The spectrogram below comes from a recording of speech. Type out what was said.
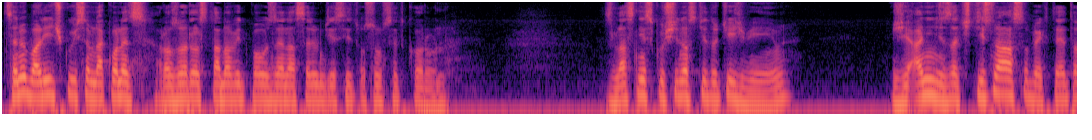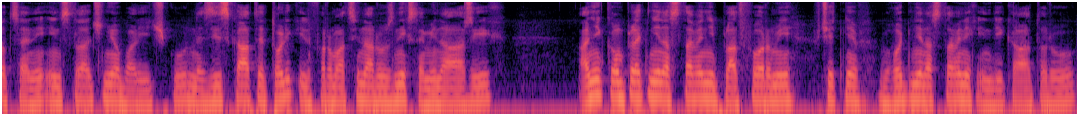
Cenu balíčku jsem nakonec rozhodl stanovit pouze na 7800 korun. Z vlastní zkušenosti totiž vím, že ani za čtyřnásobek této ceny instalačního balíčku nezískáte tolik informací na různých seminářích, ani kompletní nastavení platformy, včetně vhodně nastavených indikátorů,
